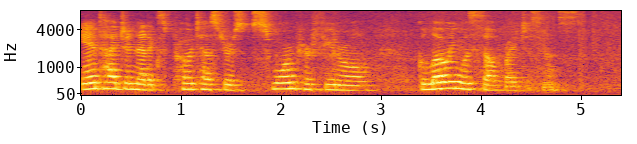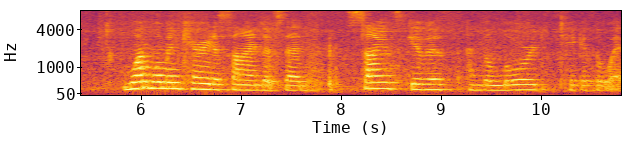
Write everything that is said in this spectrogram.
Anti genetics protesters swarmed her funeral, glowing with self righteousness. One woman carried a sign that said, Science giveth, and the Lord taketh away.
